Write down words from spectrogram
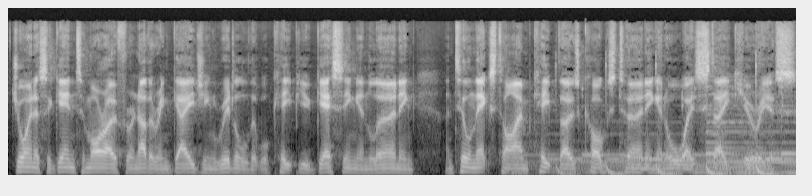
Join us again tomorrow for another engaging riddle that will keep you guessing and learning. Until next time, keep those cogs turning and always stay curious.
